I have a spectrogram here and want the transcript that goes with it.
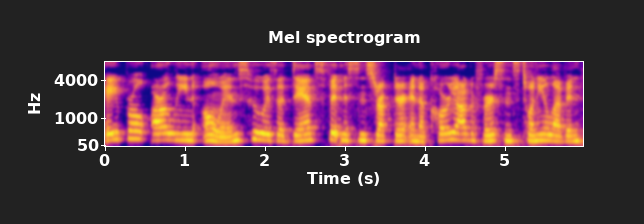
April Arlene Owens, who is a dance fitness instructor and a choreographer since 2011.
